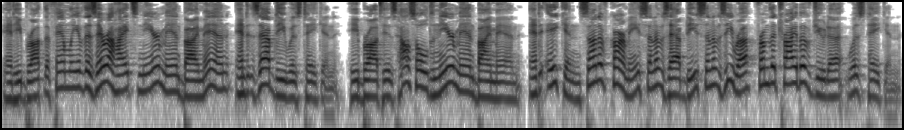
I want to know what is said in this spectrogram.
and he brought the family of the Zerahites near man by man, and Zabdi was taken. He brought his household near man by man, and Achan, son of Carmi, son of Zabdi, son of Zerah, from the tribe of Judah, was taken.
